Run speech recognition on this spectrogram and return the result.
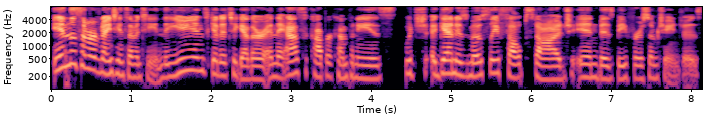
in the summer of 1917, the unions get it together and they ask the copper companies, which again is mostly Phelps Dodge in Bisbee, for some changes.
